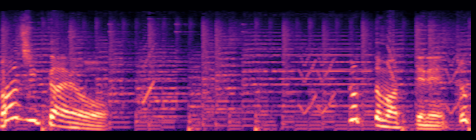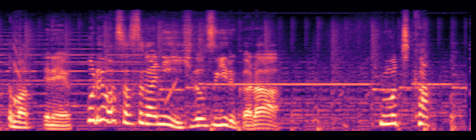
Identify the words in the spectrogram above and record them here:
マジかよ。ちょっと待ってねちょっと待ってね。これはさすがにひどすぎるから気持ちカット。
